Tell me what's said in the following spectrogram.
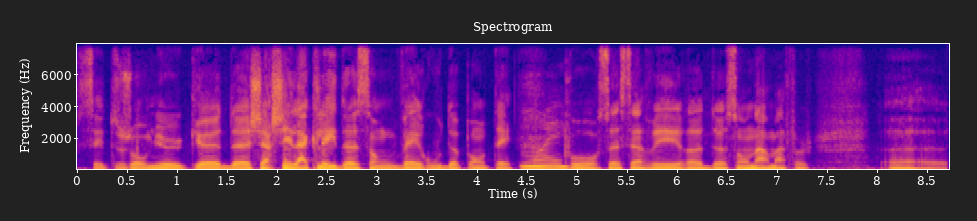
C'est toujours mieux que de chercher la clé de son verrou de pontet Ouais. pour se servir de son arme à feu. Euh,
